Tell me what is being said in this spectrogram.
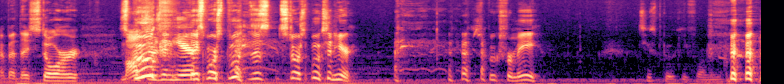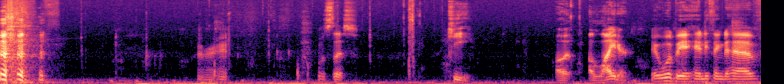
I bet they store Monsters spook! in here. They store spook. This store spooks in here. Spooks for me. Too spooky for me. All right. What's this? key. A, a lighter. It would be a handy thing to have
